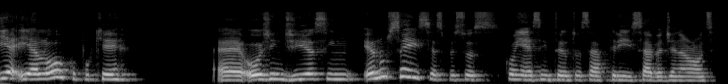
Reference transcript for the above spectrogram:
E, é- e é louco porque é, hoje em dia, assim, eu não sei se as pessoas conhecem tanto essa atriz, sabe, a Jenna Lawrence.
